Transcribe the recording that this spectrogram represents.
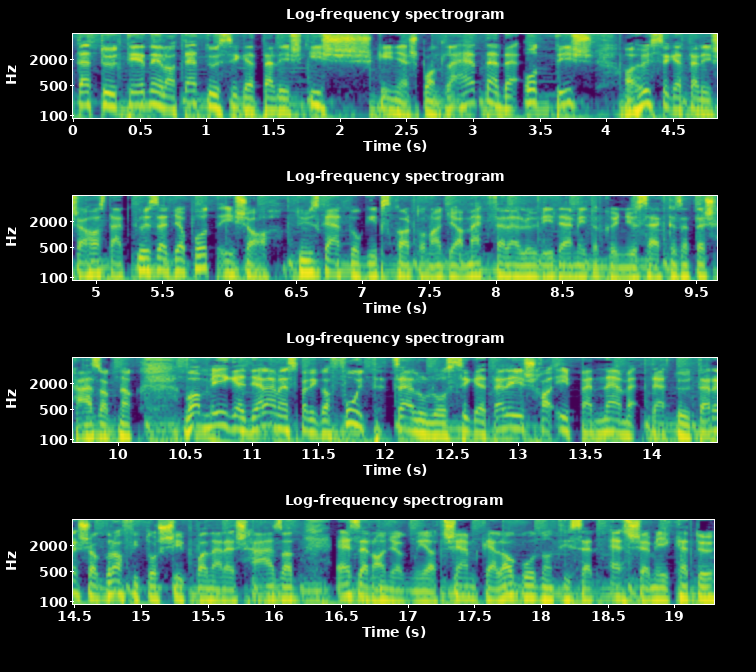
tetőtérnél a tetőszigetelés is kényes pont lehetne, de ott is a hőszigetelésre használt közegyapot és a tűzgátló gipszkarton adja a megfelelő védelmét a könnyű szerkezetes házaknak. Van még egy elem, ez pedig a fújt cellulós szigetelés, ha éppen nem tetőteres, a grafitos sippaneles házad ezen anyag miatt sem kell aggódnod, hiszen ez sem éghető.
